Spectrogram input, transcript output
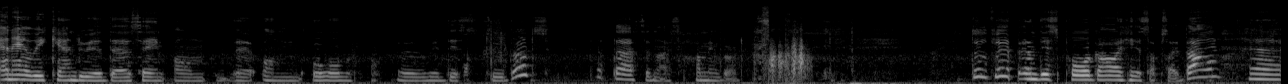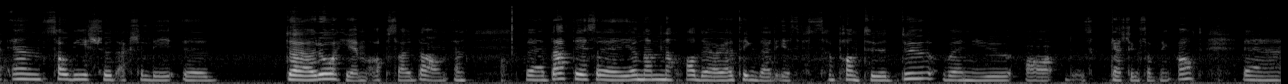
And here we can do the same on the on or uh, with these two birds. That, that's a nice hummingbird dual flip and this poor guy he is upside down uh, and so we should actually uh, draw him upside down and uh, that is a, another thing that is fun to do when you are sketching something out uh,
